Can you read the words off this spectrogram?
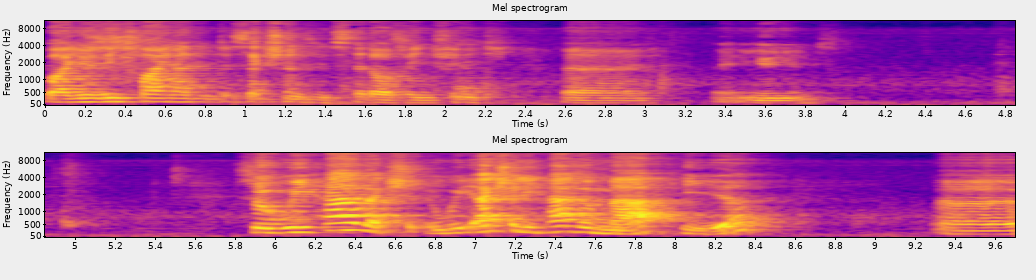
by using finite intersections instead of infinite uh, unions. So we have actually we actually have a map here uh,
